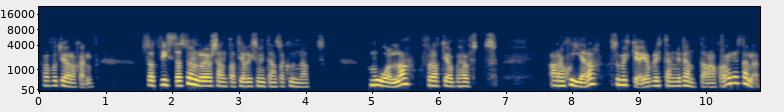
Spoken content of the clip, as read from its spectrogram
har jag fått göra själv. Så att vissa stunder har jag känt att jag liksom inte ens har kunnat måla för att jag behövt arrangera så mycket. Jag har blivit en eventarrangör istället.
